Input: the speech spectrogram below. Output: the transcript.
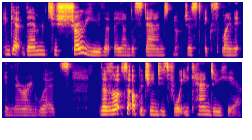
and get them to show you that they understand, not just explain it in their own words. There's lots of opportunities for what you can do here.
